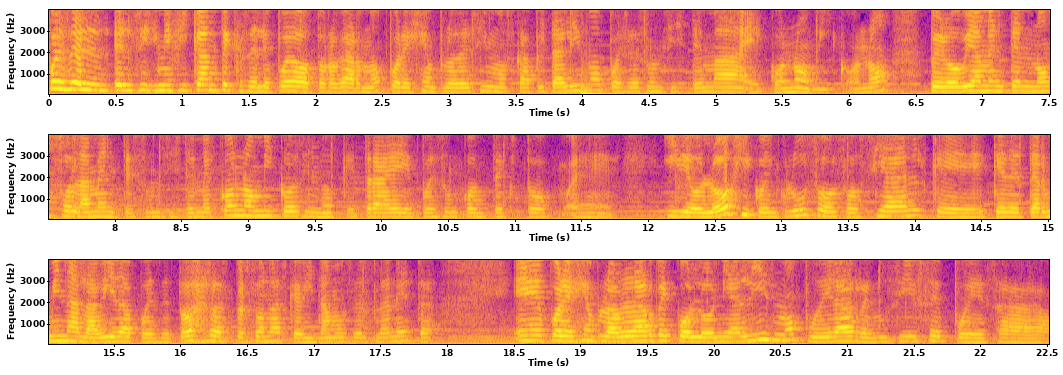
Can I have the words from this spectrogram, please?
pues el, significante que se le pueda otorgar, ¿no? Por ejemplo, decimos capitalismo, pues es un sistema económico, ¿no? Pero obviamente no solamente es un sistema económico, sino que trae pues un contexto eh, ideológico, incluso social, que, determina la vida pues de todas las personas que habitamos el planeta. Eh, por ejemplo, hablar de colonialismo pudiera reducirse pues a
